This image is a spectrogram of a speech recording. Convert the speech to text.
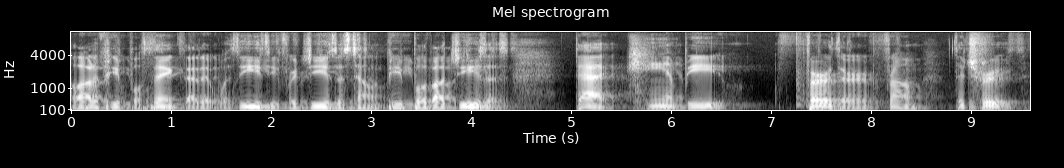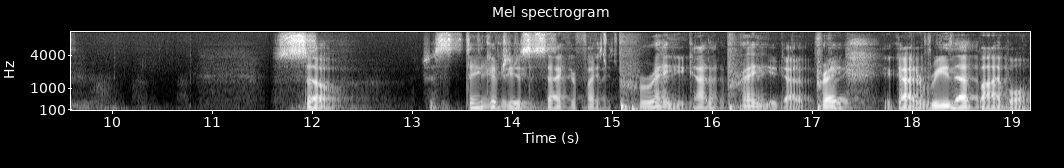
A lot of people think that it was easy for Jesus telling people about Jesus. That can't be further from the truth. So, just think of Jesus' sacrifice. Pray. You got to pray. You got to pray. You got to read that Bible.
